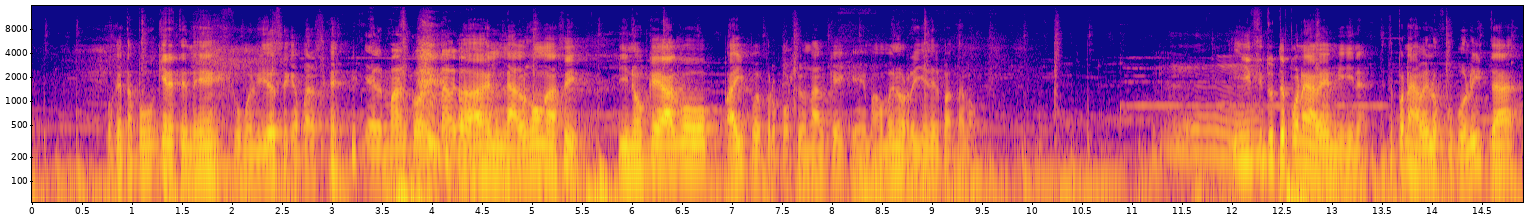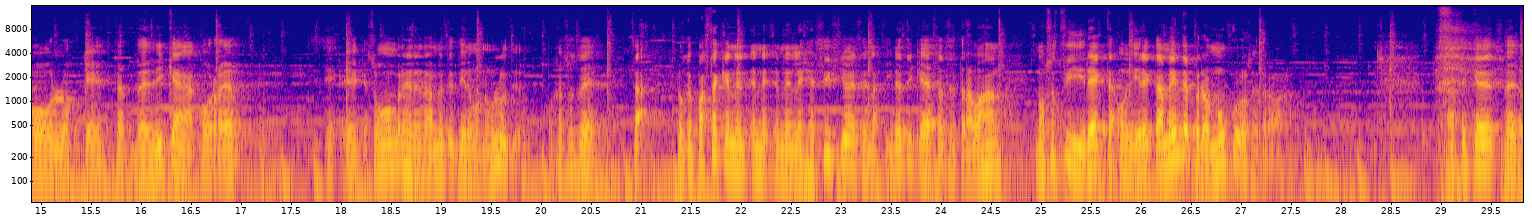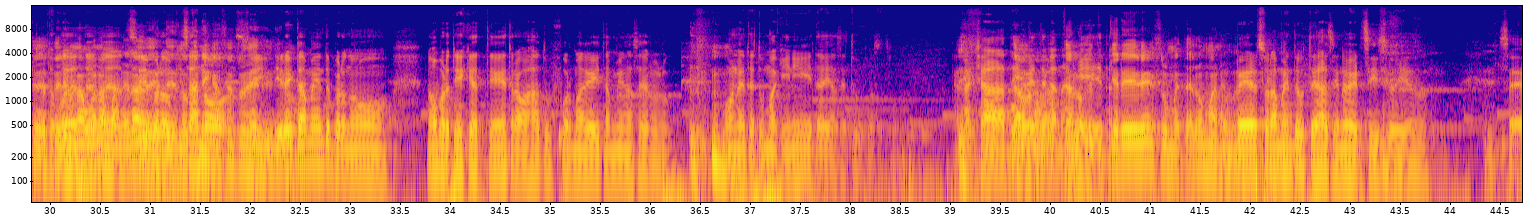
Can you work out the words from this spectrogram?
Porque tampoco quieres tener como el video ese que aparece Y el man con el nalgón. Ah, el nalgón así. Y no que algo ahí pues proporcional que, que más o menos rellene el pantalón. Y si tú te pones a ver, mira, si te pones a ver los futbolistas o los que te dedican a correr, eh, eh, que son hombres generalmente tienen unos glúteos. Porque eso se... O sea, lo que pasa es que en el, en el- en el ejercicio, en la cinética esas se trabajan, no sé si directa o indirectamente, pero el músculo se trabaja. Así que Te- te sería puede- una buena puede- manera sí, de, pero de no tener que no- hacer su sí, directamente, pero no. No, pero tienes que, tienes que trabajar tu forma gay también hacerlo, loco. Ponete tu maquinita y hacer tu tu agachate, Ya, vete la ya, lo que tú quieres es someter a los manos. güey. Ver solamente ustedes haciendo ejercicio y eso. Sí,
